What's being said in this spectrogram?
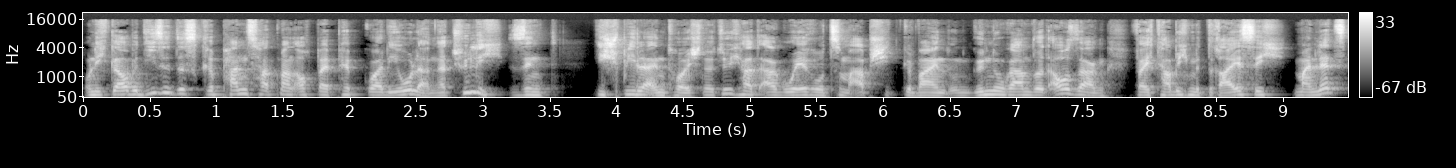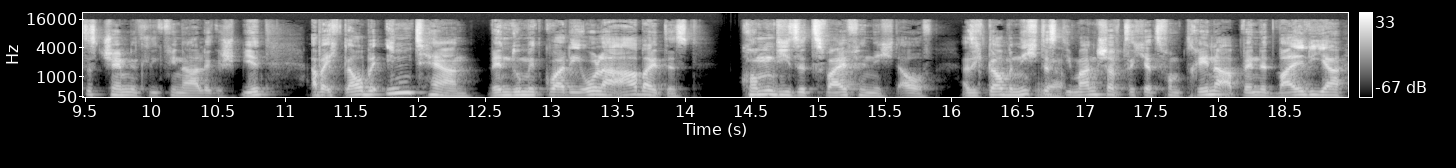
Und ich glaube, diese Diskrepanz hat man auch bei Pep Guardiola. Natürlich sind die Spieler enttäuscht. Natürlich hat Aguero zum Abschied geweint und Gündogan wird auch sagen, vielleicht habe ich mit 30 mein letztes Champions League Finale gespielt. Aber ich glaube, intern, wenn du mit Guardiola arbeitest, kommen diese Zweifel nicht auf. Also ich glaube nicht, dass Ja. die Mannschaft sich jetzt vom Trainer abwendet, weil die ja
